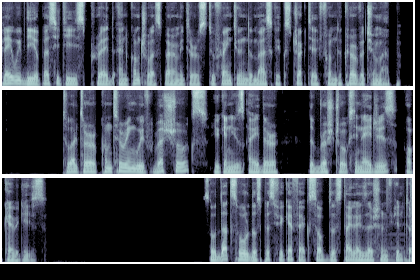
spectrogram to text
Play with the opacity, spread, and contrast parameters to fine-tune the mask extracted from the curvature map. To alter contouring with brushstrokes, you can use either the brushstrokes in edges or cavities. So that's all the specific effects of the stylization filter.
